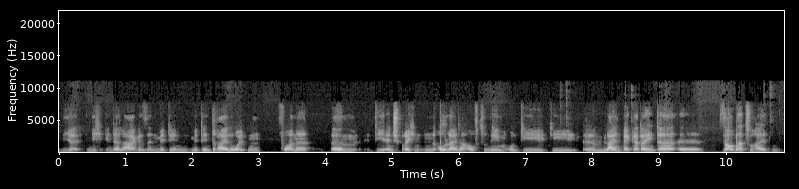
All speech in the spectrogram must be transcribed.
wir nicht in der Lage sind, mit den, mit den drei Leuten vorne ähm, die entsprechenden O-Liner aufzunehmen und die, die ähm, Linebacker dahinter äh, sauber zu halten,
